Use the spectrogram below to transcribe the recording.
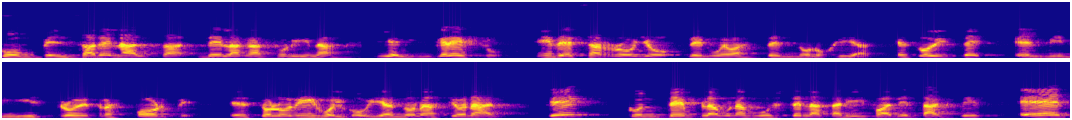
compensar el alza de la gasolina y el ingreso y desarrollo de nuevas tecnologías. Eso dice el ministro de Transporte. Esto lo dijo el gobierno nacional, que contempla un ajuste en la tarifa de taxis en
